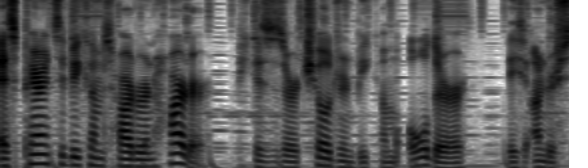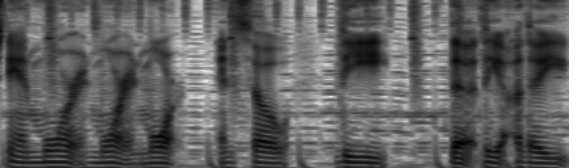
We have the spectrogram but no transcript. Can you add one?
As parents, it becomes harder and harder because as our children become older, they understand more and more and more. And so the the the uh, the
